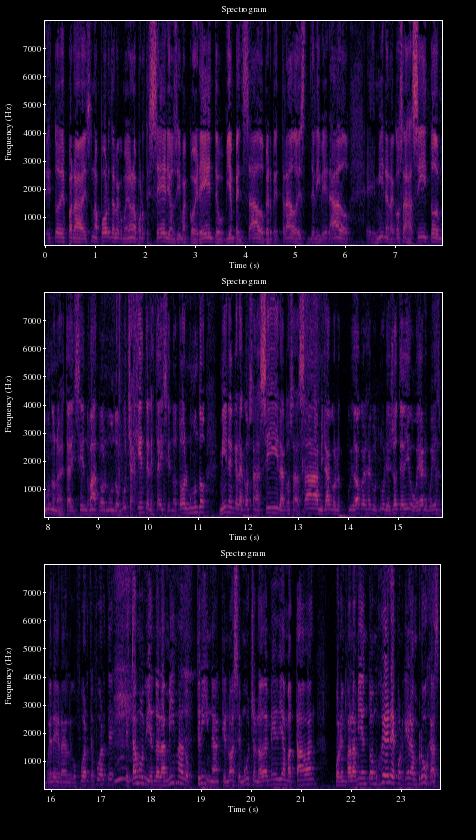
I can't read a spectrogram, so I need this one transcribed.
Esto es para es un aporte a la comunidad, un aporte serio, encima coherente, bien pensado, perpetrado, es deliberado. Eh, miren, la cosa es así, todo el mundo nos está diciendo, va, todo el mundo, mucha gente le está diciendo todo el mundo, miren que la cosa es así, la cosa es así, mirá, cuidado con esa cultura. Y yo te digo, voy a, voy, a, voy a agregar algo fuerte, fuerte. Estamos viendo la misma doctrina que no hace mucho en la Edad Media mataban por empalamiento a mujeres porque eran brujas.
